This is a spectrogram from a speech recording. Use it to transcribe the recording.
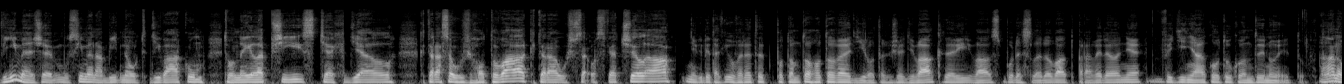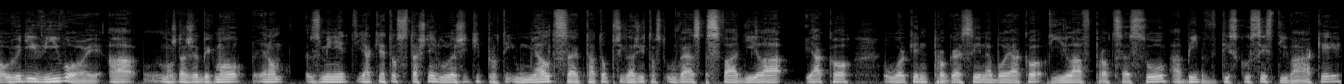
víme, že musíme nabídnout divákům to nejlepší z těch děl, která jsou už hotová, která už se osvědčila. Někdy taky uvedete potom to hotové dílo, takže divák, který vás bude sledovat pravidelně, vidí nějakou tu kontinuitu. Ano, uvidí vývoj a možná, že bych mohl jenom zmínit, jak je to strašně důležité pro ty umělce, tato příležitost uvést svá díla jako work in progressy nebo jako díla v procesu a být v diskusi s diváky.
